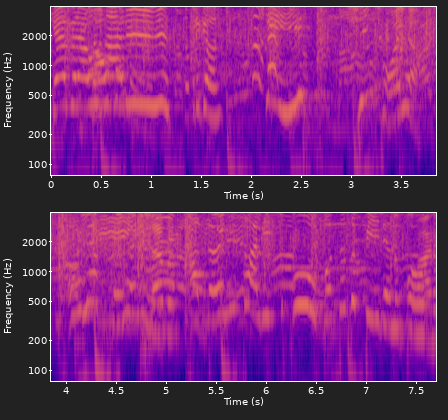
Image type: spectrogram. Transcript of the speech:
quebra o nariz. Tô brincando. Que isso? Gente, olha, olha a Dani. A Dani tá ali, tipo, botando pilha no povo. Ué,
